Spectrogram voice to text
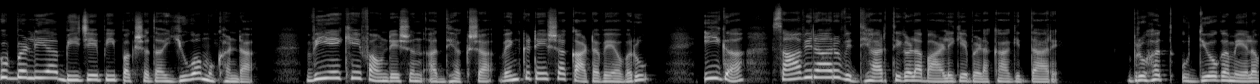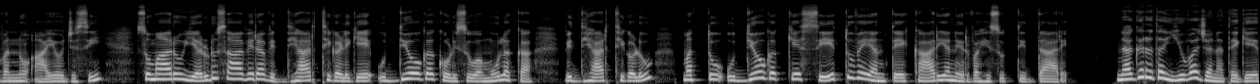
ಹುಬ್ಬಳ್ಳಿಯ ಬಿಜೆಪಿ ಪಕ್ಷದ ಯುವ ಮುಖಂಡ, ವಿಎಕೆ ಫೌಂಡೇಶನ್ ಅಧ್ಯಕ್ಷ ವೆಂಕಟೇಶ ಕಾಟವೆ ಅವರು ಈಗ ಸಾವಿರಾರು ವಿದ್ಯಾರ್ಥಿಗಳ ಬಾಳಿಗೆ ಬೆಳಕಾಗಿದ್ದಾರೆ. ಬೃಹತ್ ಉದ್ಯೋಗ ಮೇಳವನ್ನು ಆಯೋಜಿಸಿ ಸುಮಾರು ಎರಡು ಸಾವಿರ ವಿದ್ಯಾರ್ಥಿಗಳಿಗೆ ಉದ್ಯೋಗ ಕೊಡಿಸುವ ಮೂಲಕ ವಿದ್ಯಾರ್ಥಿಗಳು ಮತ್ತು ಉದ್ಯೋಗಕ್ಕೆ ಸೇತುವೆಯಂತೆ ಕಾರ್ಯನಿರ್ವಹಿಸುತ್ತಿದ್ದಾರೆ. ನಗರದ ಯುವ ಜನತೆಗೆ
